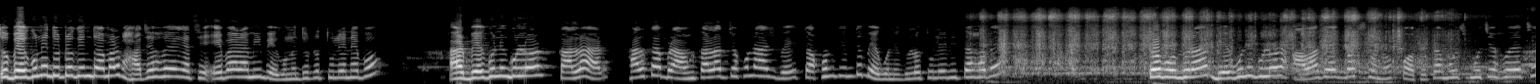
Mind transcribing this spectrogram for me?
তো বেগুনি দুটো কিন্তু আমার ভাজা হয়ে গেছে। এবার আমি বেগুনি দুটো তুলে নেব। আর বেগুনিগুলোর কালার হালকা ব্রাউন কালার যখন আসবে, তখন কিন্তু বেগুনিগুলো তুলে নিতে হবে। তো বন্ধুরা, বেগুনিগুলোর আওয়াজ একবার শোনো, কতটা মুচমুচে হয়েছে।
